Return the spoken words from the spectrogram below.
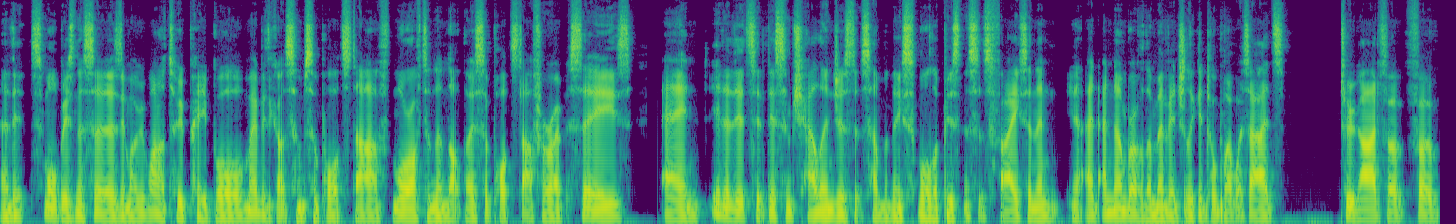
uh, the small businesses. There might be one or two people. Maybe they've got some support staff. More often than not, those support staff are overseas. And you know, there's, there's some challenges that some of these smaller businesses face, and then you know, a, a, number of them eventually get to a point where ah, it's too hard for for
